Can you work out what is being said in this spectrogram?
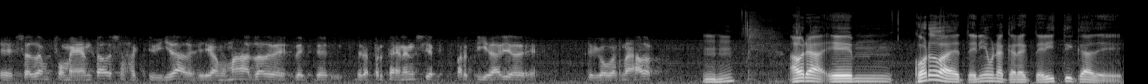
eh, se hayan fomentado esas actividades, digamos, más allá de, la pertenencia partidaria del gobernador. Ahora, eh, Córdoba tenía una característica de,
